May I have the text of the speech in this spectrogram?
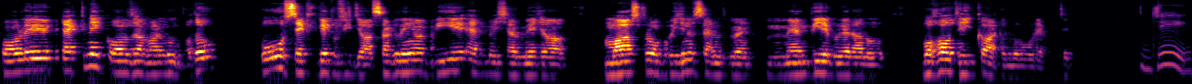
ਪੋਲੀਟੈਕਨਿਕ ਕਾਲਜਾਂ ਵੱਲ ਨੂੰ ਵਧੋ। ਉਹ ਸਿੱਖ ਕੇ ਤੁਸੀਂ ਜਾ ਸਕਦੇ ਆ ਬੀਏ ਐਮਏ ਸ਼ਰਮੇ ਜਾਂ master of business management MBA ਵਗੈਰਾ ਨੂੰ ਬਹੁਤ ਹੀ ਘੱਟ ਲੋੜ ਹੈ ਉੱਥੇ। ਜੀ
